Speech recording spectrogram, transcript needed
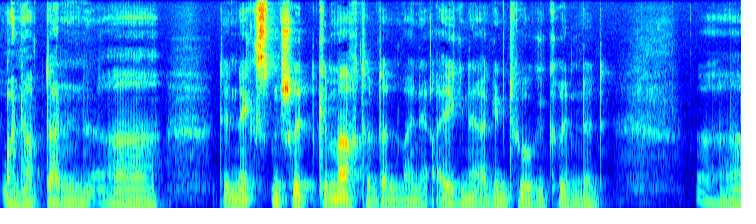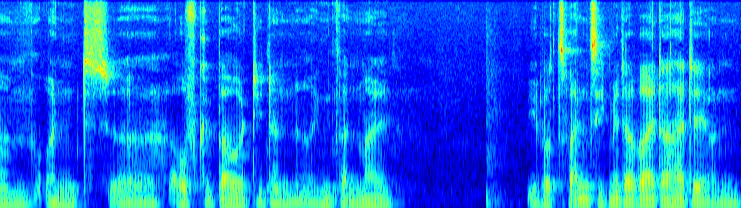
und habe dann äh, den nächsten Schritt gemacht, habe dann meine eigene Agentur gegründet ähm, und äh, aufgebaut, die dann irgendwann mal über 20 Mitarbeiter hatte. Und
